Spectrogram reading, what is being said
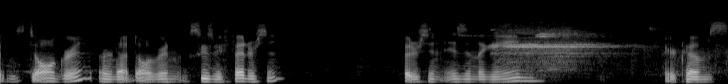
it was Dahlgren, or not Dahlgren, excuse me, Federson. Federson is in the game. Here comes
